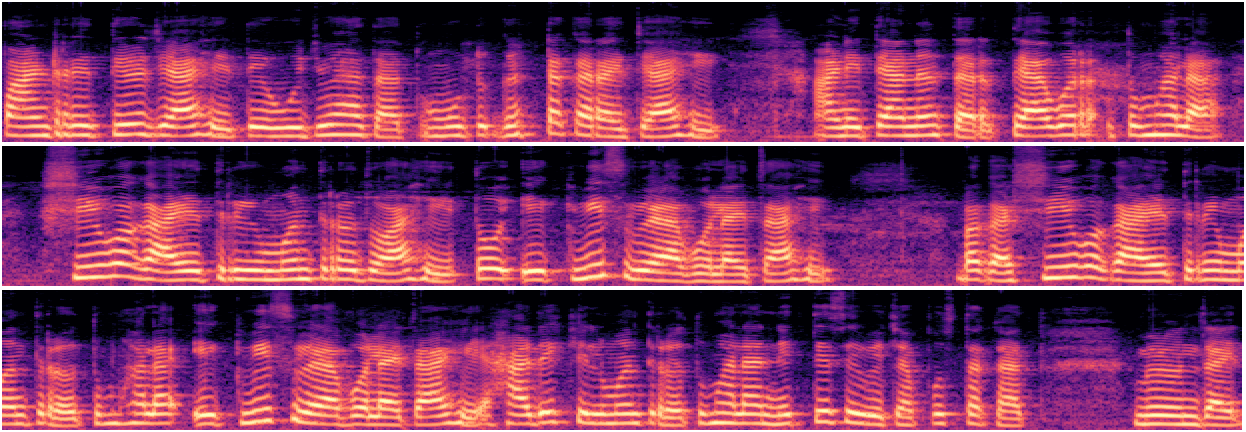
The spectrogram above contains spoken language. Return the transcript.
पांढरे तीळ जे आहे ते उजव्या हातात मूठ घट्ट करायचे आहे आणि त्यानंतर त्यावर तुम्हाला शिव गायत्री मंत्र जो आहे तो एकवीस वेळा बोलायचा आहे. बघा शिव गायत्री मंत्र तुम्हाला एकवीस वेळा बोलायचा आहे. हा देखील मंत्र तुम्हाला नित्यसेवेच्या पुस्तकात मिळून जाईल.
